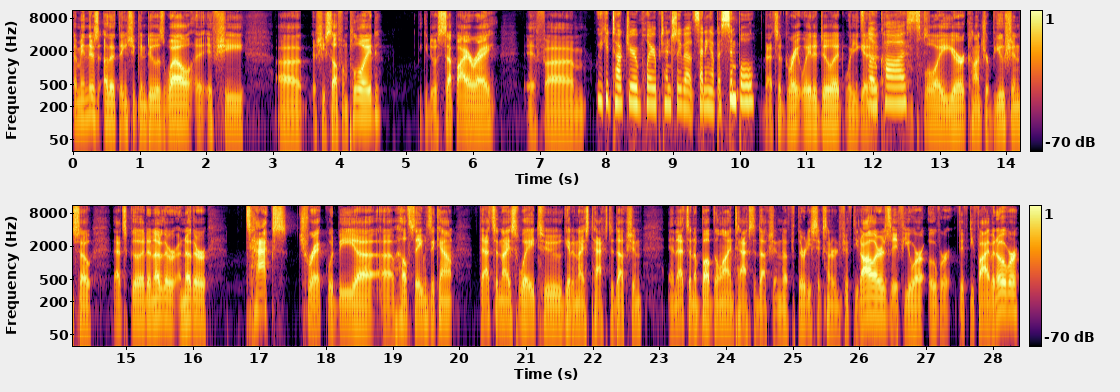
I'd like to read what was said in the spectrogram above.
I mean, there's other things you can do as well. If she uh, if she's self-employed, you could do a SEP IRA. If um, We could talk to your employer potentially about setting up a simple, that's a great way to do it, where you get low a cost. employer contribution. So that's good. Another another tax trick would be a, a health savings account. That's a nice way to get a nice tax deduction, and that's an above the line tax deduction of thirty six hundred and fifty dollars. If you are over fifty five and over,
